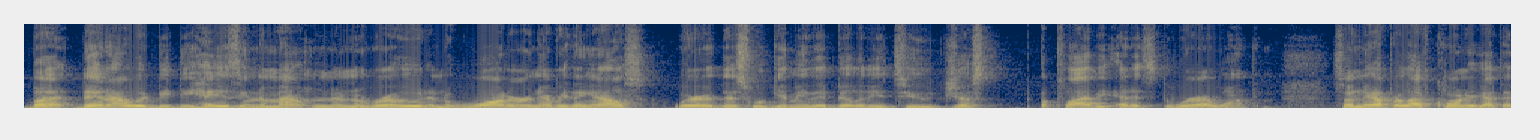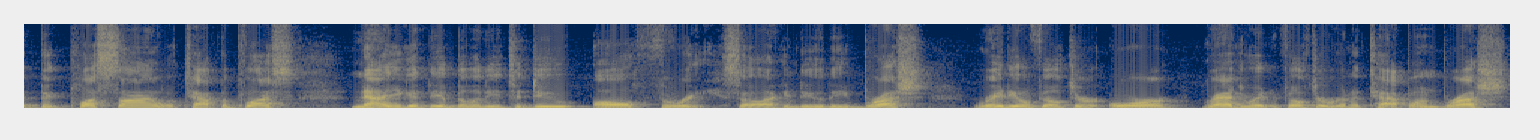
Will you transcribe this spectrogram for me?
but then I would be dehazing the mountain and the road and the water and everything else, where this will give me the ability to just apply the edits to where I want them. So in the upper left corner, you got that big plus sign. We'll tap the plus. Now you get the ability to do all three. So I can do the brush, radial filter, or graduated filter. We're going to tap on brush.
